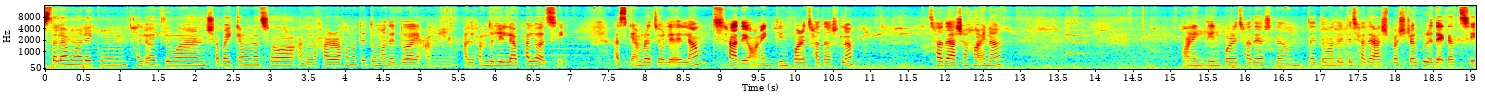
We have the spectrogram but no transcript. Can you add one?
আসসালামু আলাইকুম। হ্যালো এভরিওয়ান সবাই কেমন আছো? আল্লাহর রহমতে তোমাদের দোয়ায় আমি আলহামদুলিল্লাহ ভালো আছি। আজকে আমরা চলে এলাম ছাদে অনেক দিন পরে ছাদে আসলাম। ছাদে আসা হয় না। অনেক দিন পরে ছাদে আসলাম, তাই তোমাদেরকে ছাদের আশপাশটা ঘুরে দেখাচ্ছি।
